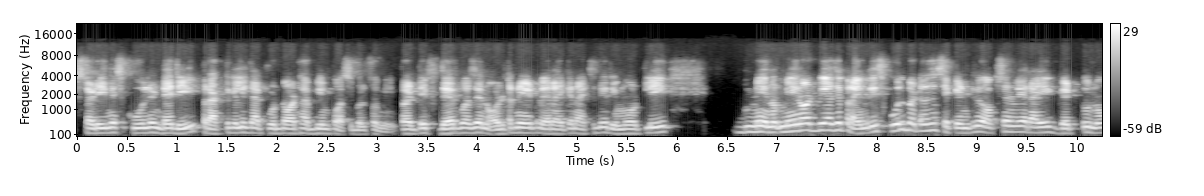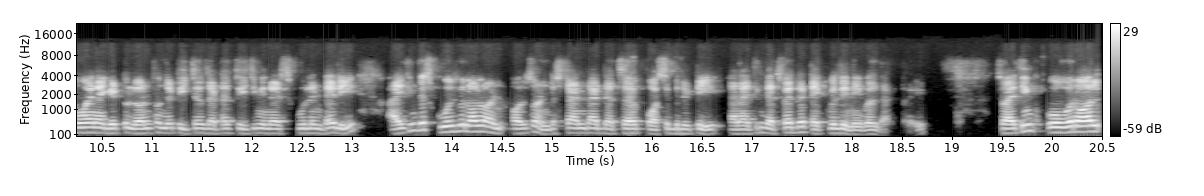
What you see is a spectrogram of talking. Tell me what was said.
study in a school in delhi practically that would not have been possible for me. But if there was an alternate where i can actually remotely may not, may not be as a primary school, but as a secondary option where I get to know and I get to learn from the teachers that are teaching in a school in Delhi. I think the schools will all also understand that that's a possibility, and I think that's where the tech will enable that, right? So I think overall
